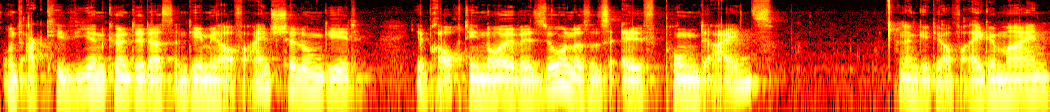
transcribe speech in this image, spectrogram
Und aktivieren könnt ihr das, indem ihr auf Einstellungen geht. Ihr braucht die neue Version, das ist 11.1. Dann geht ihr auf Allgemein,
